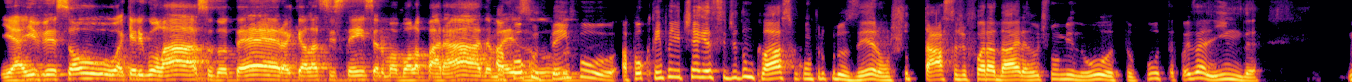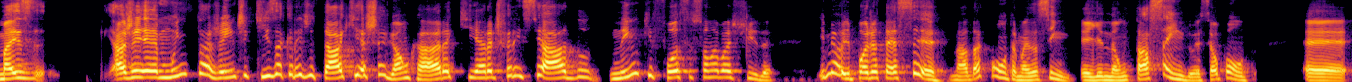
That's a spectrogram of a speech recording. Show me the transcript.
E aí vê só o, aquele golaço do Otero, aquela assistência numa bola parada, mas... Há pouco, o... tempo, há pouco tempo ele tinha decidido um clássico contra o Cruzeiro, um chutaço de fora da área no último minuto. Puta, coisa linda. Mas a, muita gente quis acreditar que ia chegar um cara que era diferenciado, nem que fosse só na batida. E, meu, ele pode até ser, nada contra, mas assim, ele não tá sendo, esse é o ponto. É,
